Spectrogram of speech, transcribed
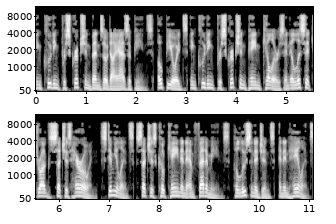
including prescription benzodiazepines, opioids including prescription pain killers and illicit drugs such as heroin, stimulants such as cocaine and amphetamines, hallucinogens, and inhalants.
